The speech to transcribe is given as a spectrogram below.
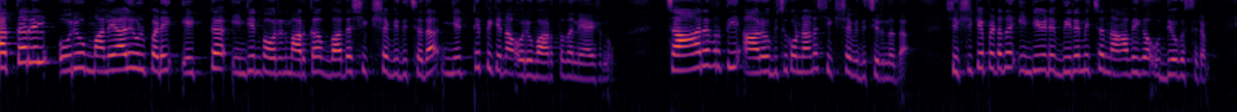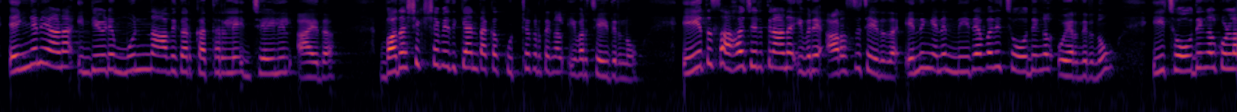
ഖത്തറിൽ ഒരു മലയാളി ഉൾപ്പെടെ എട്ട് ഇന്ത്യൻ പൗരന്മാർക്ക് വധശിക്ഷ വിധിച്ചത് ഞെട്ടിപ്പിക്കുന്ന ഒരു വാർത്ത തന്നെയായിരുന്നു. ചാരവൃത്തി ആരോപിച്ചുകൊണ്ടാണ് ശിക്ഷ വിധിച്ചിരുന്നത്. ശിക്ഷിക്കപ്പെട്ടത് ഇന്ത്യയുടെ വിരമിച്ച നാവിക ഉദ്യോഗസ്ഥരും. എങ്ങനെയാണ് ഇന്ത്യയുടെ മുൻ നാവികർ ഖത്തറിലെ ജയിലിൽ ആയത്? വധശിക്ഷ വിധിക്കാൻ തക്ക കുറ്റകൃത്യങ്ങൾ ഇവർ ചെയ്തിരുന്നു. ഏത് സാഹചര്യത്തിലാണ് ഇവരെ അറസ്റ്റ് ചെയ്തത്? എന്നിങ്ങനെ നിരവധി ചോദ്യങ്ങൾ ഉയർന്നിരുന്നു. ഈ ചോദ്യങ്ങൾക്കുള്ള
